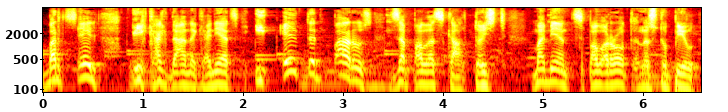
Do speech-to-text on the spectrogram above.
Барцель. И когда, наконец, и этот парус заполоскал, то есть момент с поворота наступил,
